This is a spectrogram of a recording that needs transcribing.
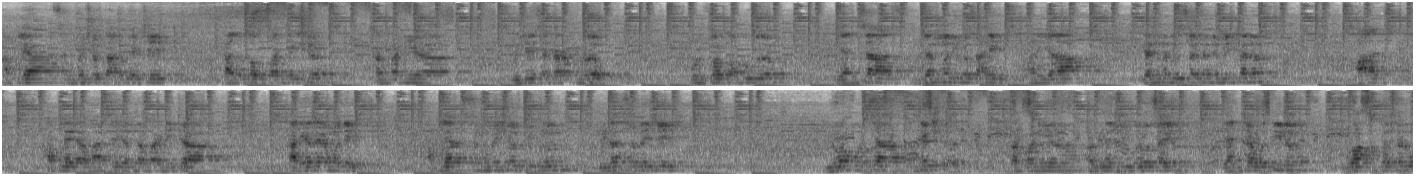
आपल्या संगमेश्वर तालुक्याचे तालुका उपाध्यक्ष सन्माननीय विजय सकाराम गुरव उर्फ बाबू गुरव यांचा आज जन्मदिवस आहे आणि या जन्मदिवसाच्या निमित्तानं आज आपल्या या भारतीय जनता पार्टीच्या कार्यालयामध्ये आपल्या संगमेश्वर चिपळूण विधानसभेचे युवा मोर्चा अध्यक्ष सन्माननीय अविनाशी गुरव साहेब यांच्या वतीनं व आमच्या सर्व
